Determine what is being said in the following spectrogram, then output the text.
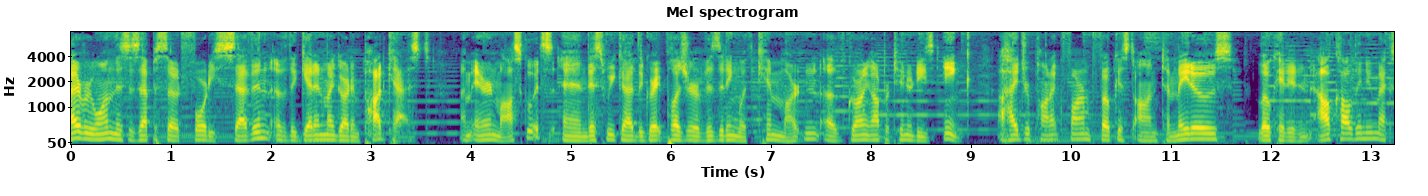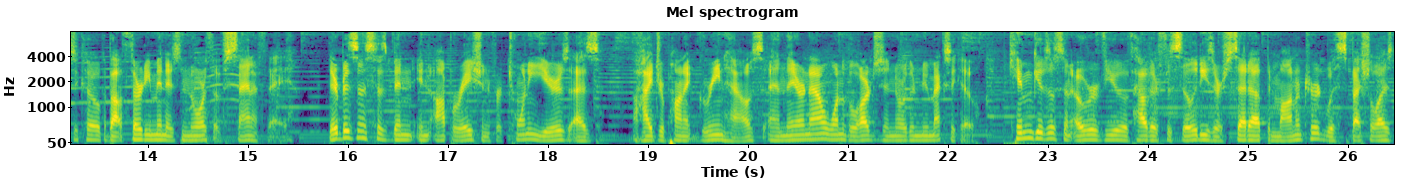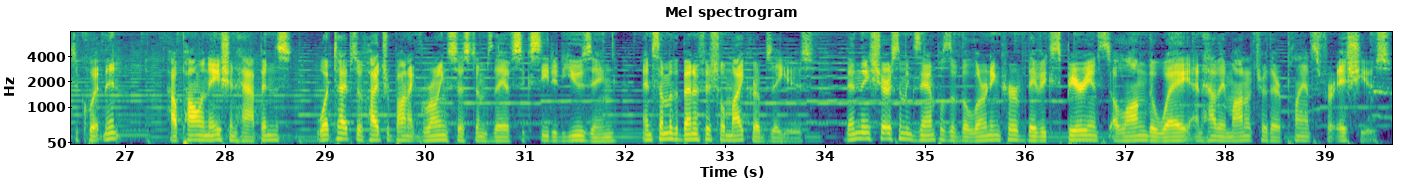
Hi, everyone. This is episode 47 of the Get in My Garden podcast. I'm Aaron Moskowitz, and this week I had the great pleasure of visiting with Kim Martin of Growing Opportunities Inc., a hydroponic farm focused on tomatoes located in Alcalde, New Mexico, about 30 minutes north of Santa Fe. Their business has been in operation for 20 years as a hydroponic greenhouse, and they are now one of the largest in northern New Mexico. Kim gives us an overview of how their facilities are set up and monitored with specialized equipment, how pollination happens, what types of hydroponic growing systems they have succeeded using, and some of the beneficial microbes they use. Then they share some examples of the learning curve they've experienced along the way and how they monitor their plants for issues.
